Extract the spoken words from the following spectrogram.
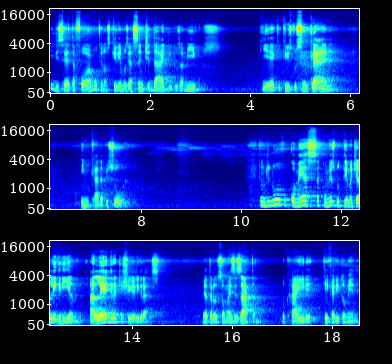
E, de certa forma, o que nós queremos é a santidade dos amigos, que é que Cristo se encarne em cada pessoa. Então, de novo, começa com o mesmo tema de alegria. Né? Alegra-te, cheia de graça. É a tradução mais exata, né? o Kaire, que caritomene.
